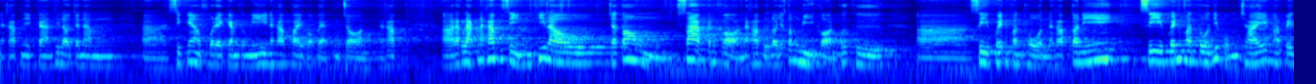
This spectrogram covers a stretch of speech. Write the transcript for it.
นะครับในการที่เราจะนำอ่า Signal Flow Diagram ตรงนี้นะครับ ไปออกแบบวงจรนะครับหลักๆนะครับสิ่งที่เราจะต้องทราบกันก่อนนะครับ หรือเราจะต้องมีก่อนก็คือ sequence control นะครับ ตอนนี้ sequence control ที่ผมใช้มาเป็น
